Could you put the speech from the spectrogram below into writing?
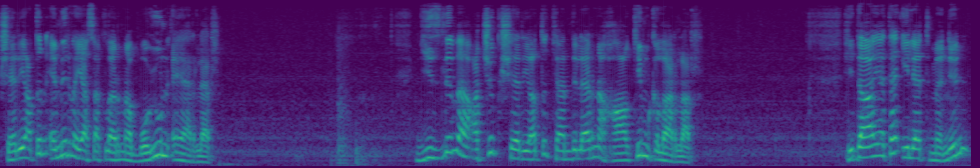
Şeriatın emir ve yasaklarına boyun eğerler. Gizli ve açık şeriatı kendilerine hakim kılarlar. Hidayete iletmenin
